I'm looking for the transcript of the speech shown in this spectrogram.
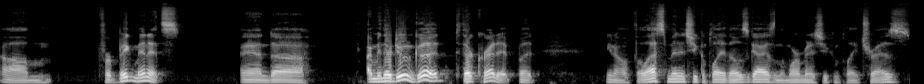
Um, for big minutes. And uh, I mean, they're doing good to their credit, but you know, the less minutes you can play those guys and the more minutes you can play Trez,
